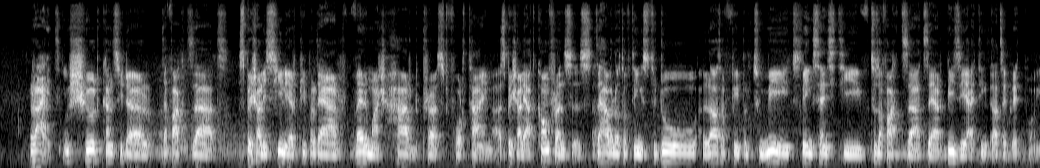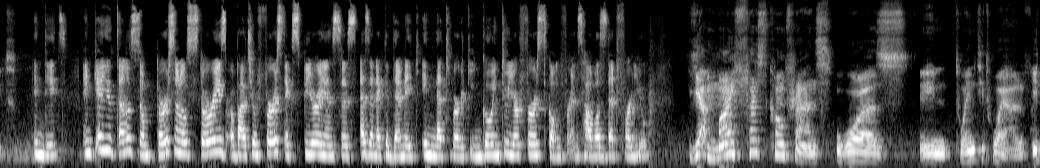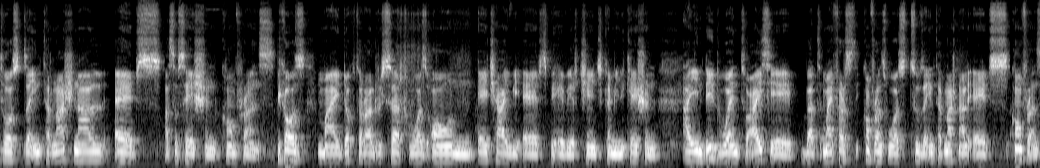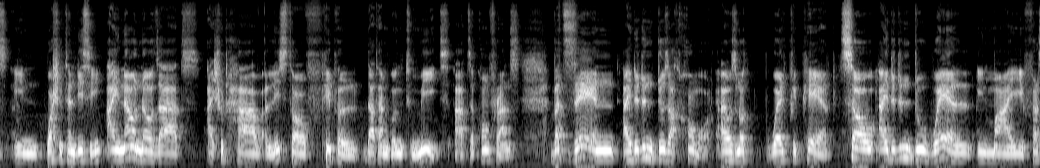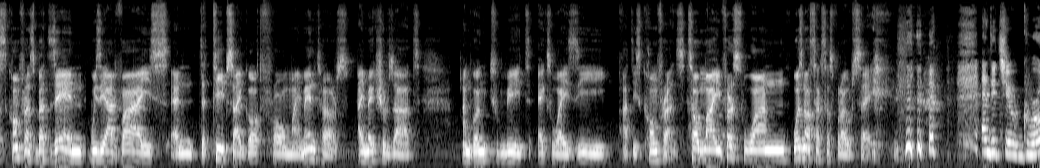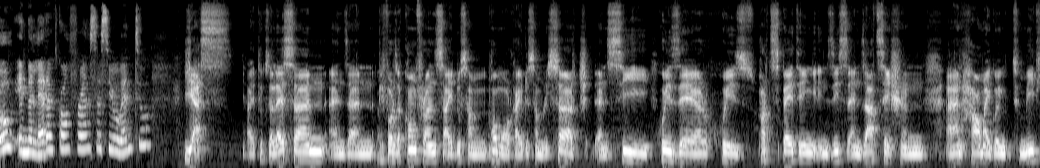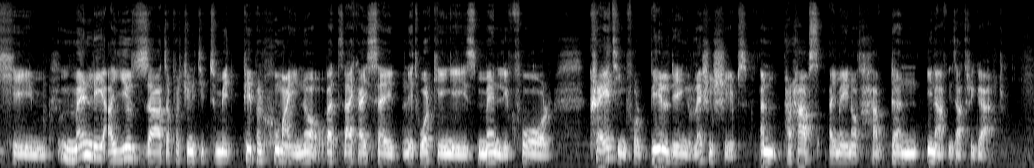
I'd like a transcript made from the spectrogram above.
Right. We should consider the fact that especially senior people, they are very much hard pressed for time, especially at conferences. They have a lot of things to do, a lot of people to meet, being sensitive to the fact that they are busy. I think that's a great point. Indeed. And can you tell us some personal stories about your first experiences as an academic in networking, going to your first conference? How was that for you? Yeah, my first conference was in 2012. It was the International AIDS Association conference because my doctoral research was on HIV AIDS behavior change communication. I indeed went to ICA, but my first conference was to the International AIDS conference in Washington, D.C. I now know that I should have a list of people that I'm going to meet at the conference. But then I didn't do that homework. I was not well prepared. So I didn't do well in my first conference, but then with the advice and the tips I got from my mentors, I make sure that I'm going to meet XYZ at this conference. So my first one was not successful, I would say. and did you grow in the later conferences you went to? Yes, I took the lesson and then before the conference I do some homework, I do some research and see who is there, who is participating in this and that session and how am I going to meet him. Mainly I use that opportunity to meet people whom I know. But like I said, networking is mainly for creating, for building relationships and perhaps I may not have done enough in that regard.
